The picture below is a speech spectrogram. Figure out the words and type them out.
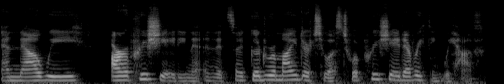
And now we are appreciating it. And it's a good reminder to us to appreciate everything we have.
